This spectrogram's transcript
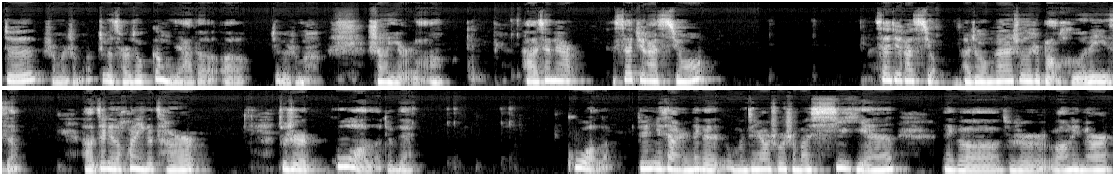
的什么什么，这个词儿就更加的呃，这个什么上瘾了啊。好，下面 saturation，saturation，啊，这个我们刚才说的是饱和的意思。好，再给它换一个词儿，就是过了，对不对？过了，就是你想人那个，我们经常说什么吸盐。那个就是往里面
